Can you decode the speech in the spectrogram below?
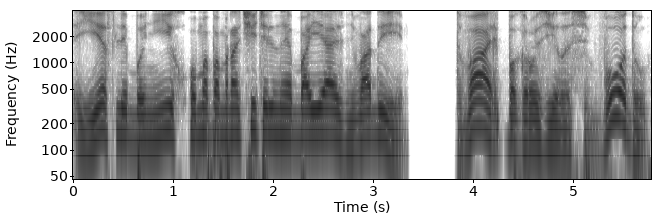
если бы не их умопомрачительная боязнь воды. Тварь погрузилась в воду,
